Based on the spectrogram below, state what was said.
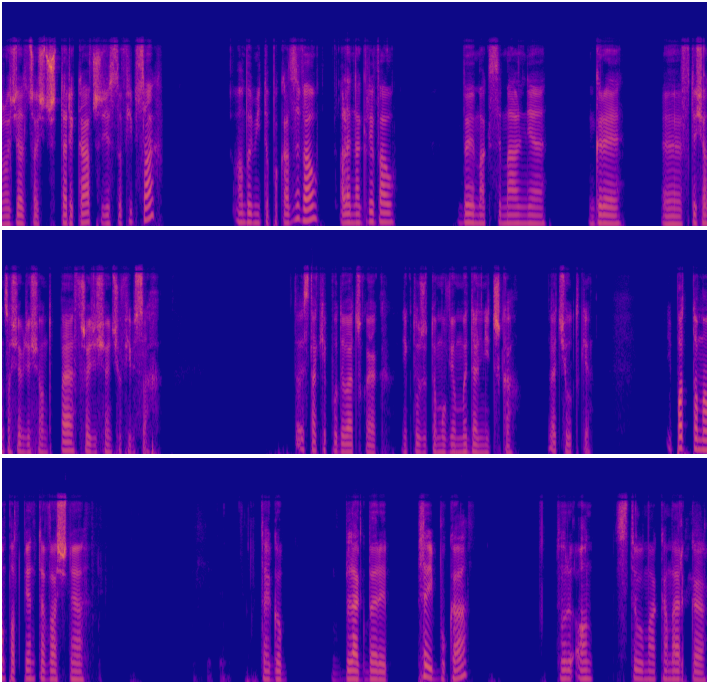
rozdzielczość 4K w 30 fipsach. On by mi to pokazywał, ale nagrywał by maksymalnie gry w 1080p w 60 fipsach. To jest takie pudełeczko, jak niektórzy to mówią, mydelniczka, leciutkie. I pod to mam podpięte właśnie tego BlackBerry Playbooka, który on z tyłu ma kamerkę.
